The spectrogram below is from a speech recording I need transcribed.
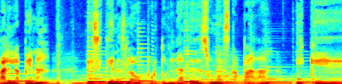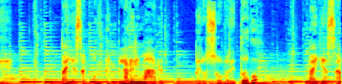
Vale la pena que si tienes la oportunidad te des una escapada y que vayas a contemplar el mar pero sobre todo vayas a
